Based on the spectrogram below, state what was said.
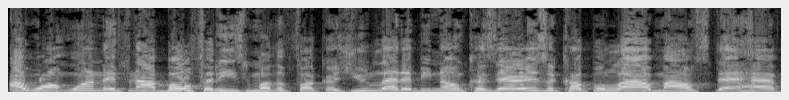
I want one if not both of these motherfuckers. You let it be known cuz there is a couple loudmouths that have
